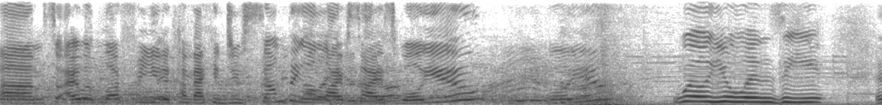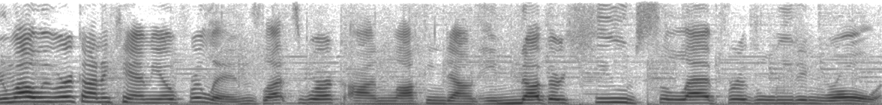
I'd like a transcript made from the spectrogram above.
Um, so I would love for you to come back and do something on Life Size, will you? Will you? Will you, Lindsay? And while we work on a cameo for Linds, let's work on locking down another huge celeb for the leading role,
